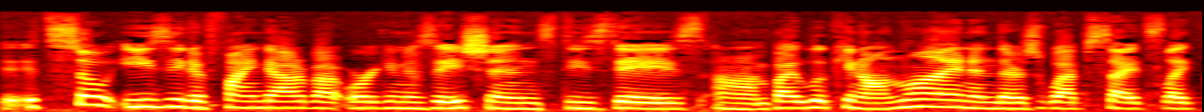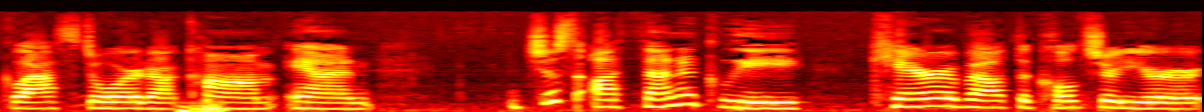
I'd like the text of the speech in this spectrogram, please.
it's so easy to find out about organizations these days um, by looking online, and there's websites like Glassdoor.com, and just authentically care about the culture you're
